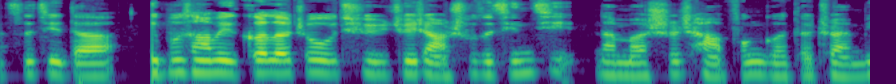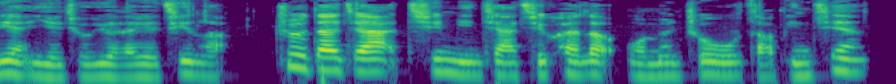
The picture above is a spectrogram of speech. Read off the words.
自己的底部仓位割了之后去追涨数字经济，那么市场风格的转变也就越来越近了。祝大家清明假期快乐，我们周五早评见。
